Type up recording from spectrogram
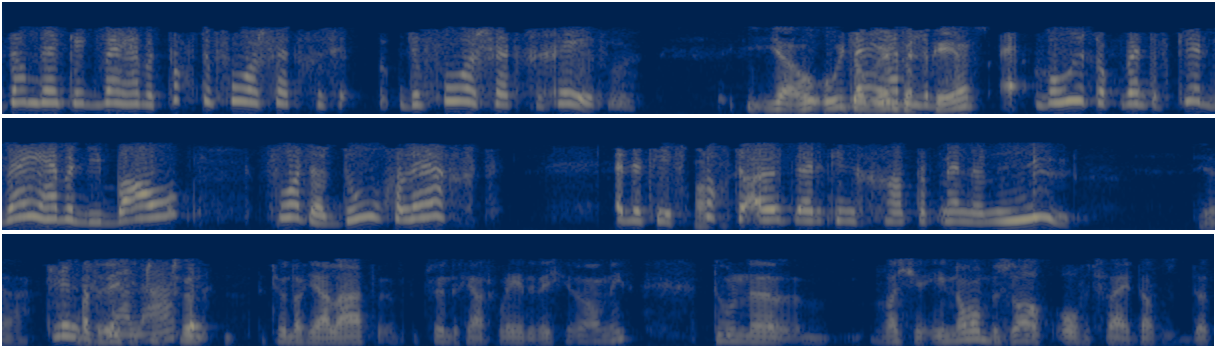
Dan denk ik, wij hebben toch de voorzet, de voorzet gegeven. Ja, hoe, hoe je het ook bent of keert. Eh, hoe je het ook bent of keert. Wij hebben die bal voor dat doel gelegd. En het heeft toch de uitwerking gehad dat men er nu, ja. twintig jaar later... Twintig jaar later, twintig jaar geleden wist je het al niet toen uh, was je enorm bezorgd over het feit dat, dat,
